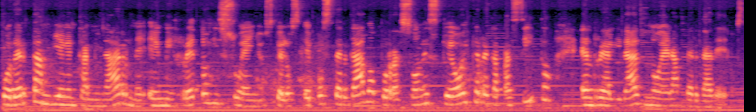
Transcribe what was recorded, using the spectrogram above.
Poder también encaminarme en mis retos y sueños que los he postergado por razones que hoy que recapacito en realidad no eran verdaderos.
